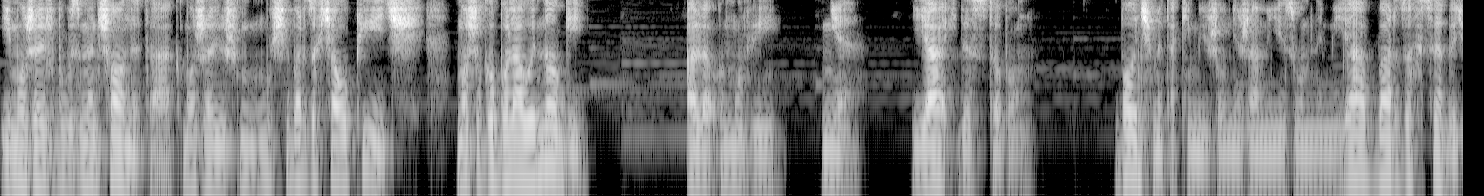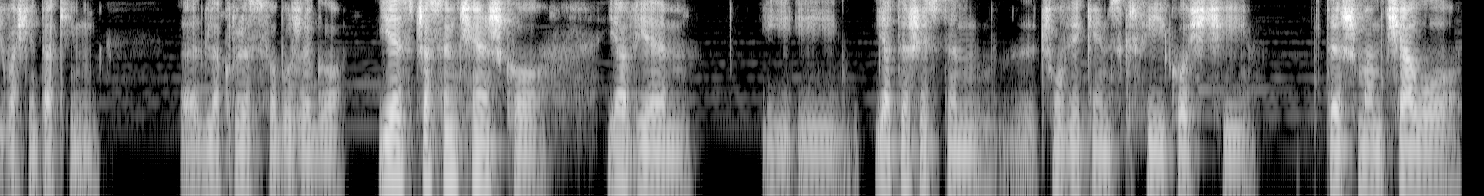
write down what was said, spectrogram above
I może już był zmęczony, tak, może już mu się bardzo chciało pić, może go bolały nogi. Ale on mówi: Nie, ja idę z tobą. Bądźmy takimi żołnierzami niezłomnymi. Ja bardzo chcę być właśnie takim e, dla Królestwa Bożego. Jest czasem ciężko, ja wiem, i, i ja też jestem człowiekiem z krwi i kości. Też mam ciało,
